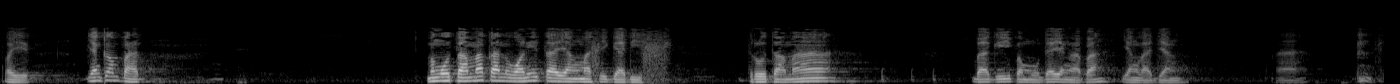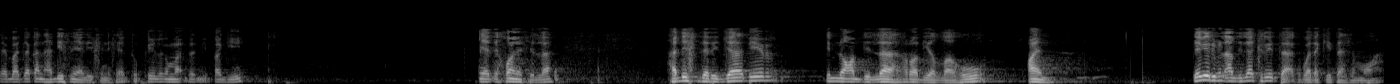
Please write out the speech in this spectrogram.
Baik. Yang keempat, mengutamakan wanita yang masih gadis, terutama bagi pemuda yang apa? Yang lajang. Nah, saya bacakan hadisnya di sini. Saya tukil di pagi. Ya, ikhwan. Hadis dari Jabir Ibnu Abdullah radhiyallahu an. Jabir bin Abdullah cerita kepada kita semua.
